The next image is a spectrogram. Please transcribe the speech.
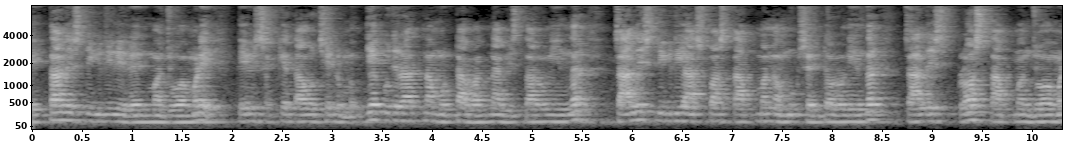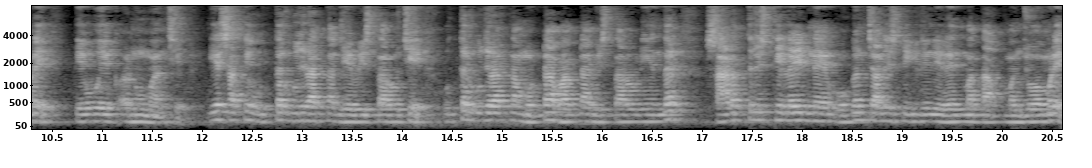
એકતાલીસ ડિગ્રીની રેન્જમાં જોવા મળે તેવી શક્યતાઓ છે. એટલે મધ્ય ગુજરાતના મોટા ભાગના વિસ્તારોની અંદર ચાલીસ ડિગ્રી આસપાસ તાપમાન અમુક સેન્ટરોની અંદર ચાલીસ પ્લસ તાપમાન જોવા મળે તેવું એક અનુમાન છે. એ સાથે ઉત્તર ગુજરાતના જે વિસ્તારો છે, ઉત્તર ગુજરાતના મોટા ભાગના વિસ્તારોની અંદર સાડત્રીસથી લઈને ઓગણચાલીસ ડિગ્રીની રેન્જમાં તાપમાન જોવા મળે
